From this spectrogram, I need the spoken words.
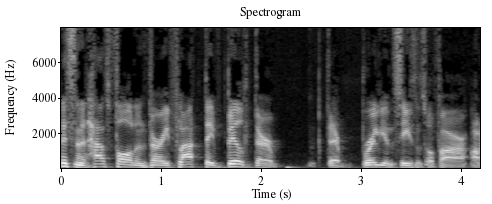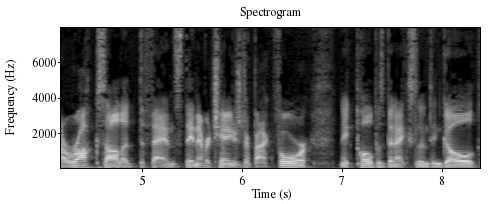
listen, it has fallen very flat. They've built their their brilliant season so far on a rock solid defence. They never changed their back four. Nick Pope has been excellent in goal.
